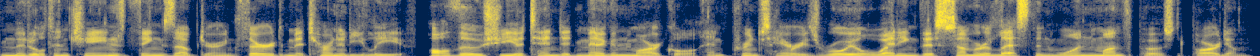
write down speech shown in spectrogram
Middleton changed things up during third maternity leave. Although she attended Meghan Markle and Prince Harry's royal wedding this summer less than one month postpartum,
